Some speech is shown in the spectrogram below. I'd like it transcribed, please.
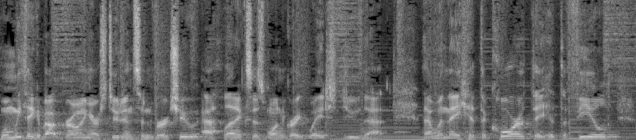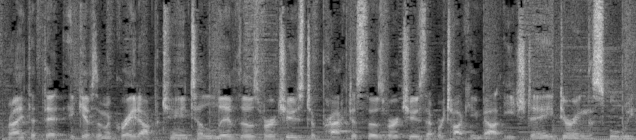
When we think about growing our students in virtue, athletics is one great way to do that. That when they hit the court, they hit the field, right? That, that it gives them a great opportunity to live those virtues, to practice those virtues that we're talking about each day during the school week.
